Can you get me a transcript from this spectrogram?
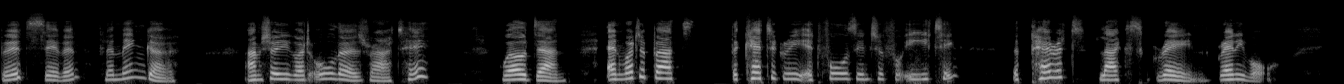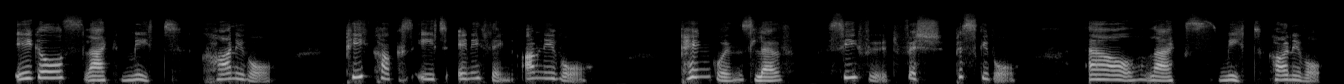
Bird seven, flamingo. I'm sure you got all those right, hey? Well done. And what about the category it falls into for eating? The parrot likes grain, granivore. Eagles like meat, carnivore. Peacocks eat anything, omnivore. Penguins love seafood, fish, piscivore. Owl likes meat, carnivore.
